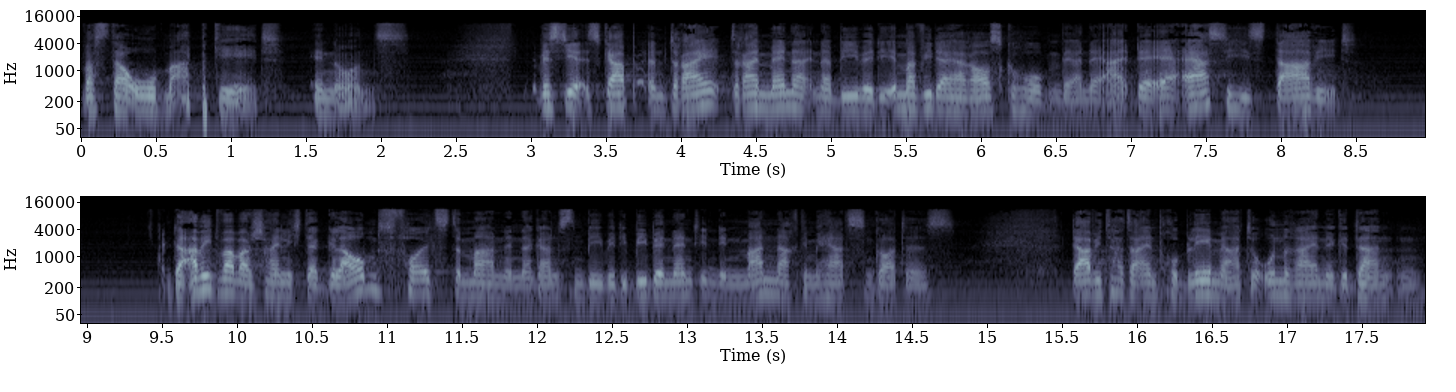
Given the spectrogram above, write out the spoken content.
was da oben abgeht in uns. Wisst ihr, es gab ähm, drei, drei Männer in der Bibel, die immer wieder herausgehoben werden. Der, der erste hieß David. David war wahrscheinlich der glaubensvollste Mann in der ganzen Bibel. Die Bibel nennt ihn den Mann nach dem Herzen Gottes. David hatte ein Problem, er hatte unreine Gedanken.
